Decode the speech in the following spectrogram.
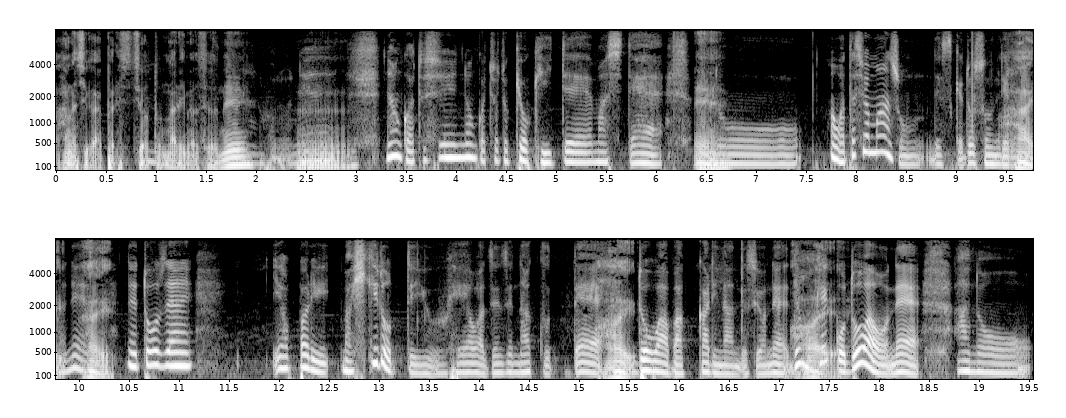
話がやっぱり必要となりますよね。うん、なるほどね、うん、なんか私なんかちょっと今日聞いてまして、えー、あのまあ、私はマンションですけど住んでるからね、はいはい、で当然やっぱり、まあ、引き戸っていう部屋は全然なくって、はい、ドアばっかりなんですよね。でも結構ドアをね、あの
